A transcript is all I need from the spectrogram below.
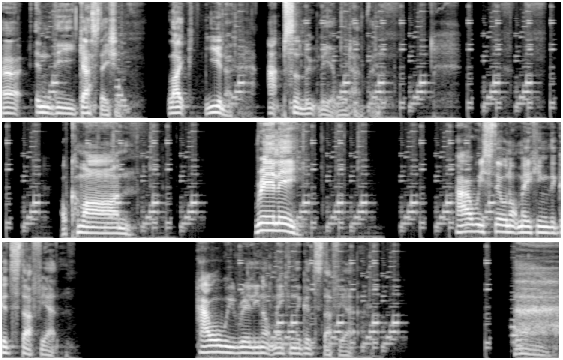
uh, in the gas station. Like, you know, absolutely it would have been. Oh, come on. Really? How are we still not making the good stuff yet? How are we really not making the good stuff yet?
